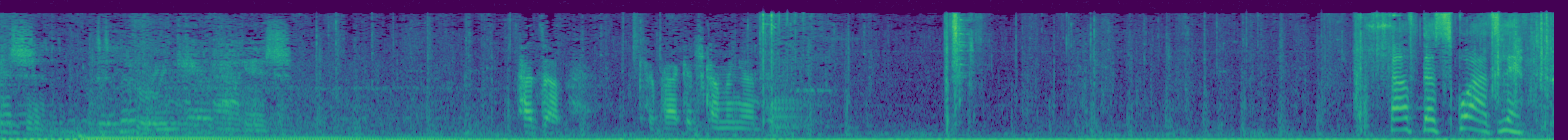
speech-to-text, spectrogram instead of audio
Attention. Delivering care package. Heads up. Care package coming in. Half the squad's left.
